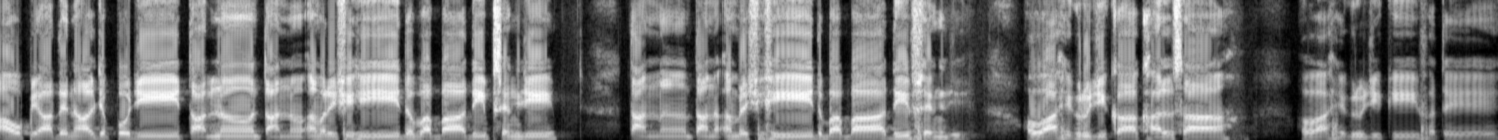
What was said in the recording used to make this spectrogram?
ਆਓ ਪਿਆਰ ਦੇ ਨਾਲ ਜਪੋ ਜੀ, ਧੰਨ ਧੰਨ ਅਮਰ ਸ਼ਹੀਦ ਬਾਬਾ ਦੀਪ ਸਿੰਘ ਜੀ। ਧੰਨ ਧੰਨ ਅਮਰ ਸ਼ਹੀਦ ਬਾਬਾ ਦੀਪ ਸਿੰਘ ਜੀ। ਵਾਹਿਗੁਰੂ ਜੀ ਕਾ ਖਾਲਸਾ। ਵਾਹਿਗੁਰੂ ਜੀ ਕੀ ਫਤਿਹ।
